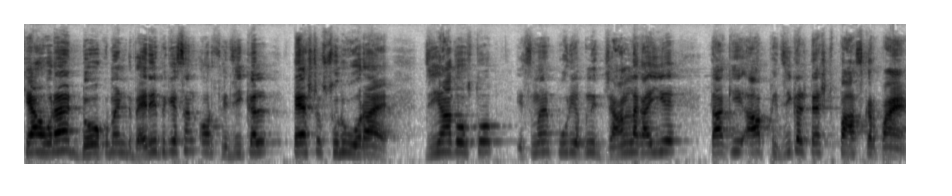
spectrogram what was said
क्या हो रहा है? डॉक्यूमेंट वेरिफिकेशन और फ़िज़िकल टेस्ट शुरू हो रहा है। जी हाँ दोस्तों, इसमें पूरी अपनी जान लगाइए ताकि आप फ़िज़िकल टेस्ट पास कर पाएँ।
